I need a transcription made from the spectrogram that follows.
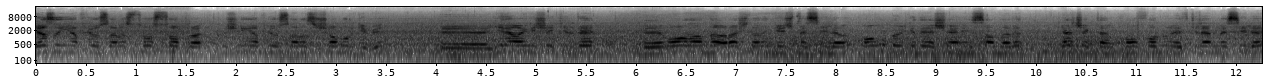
yazın yapıyorsanız toz toprak, kışın yapıyorsanız çamur gibi e, yine aynı şekilde e, o alanda araçların geçmesiyle o, o bölgede yaşayan insanların gerçekten konforunun etkilenmesiyle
